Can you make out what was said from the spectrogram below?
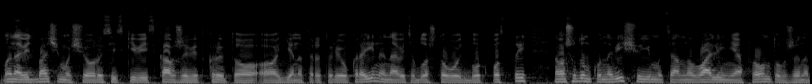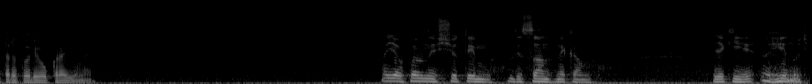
Ми навіть бачимо, що російські війська вже відкрито є на території України, навіть облаштовують блокпости. На вашу думку, навіщо їм ця нова лінія фронту вже на території України? Ну, Я впевнений, що тим десантникам, які гинуть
